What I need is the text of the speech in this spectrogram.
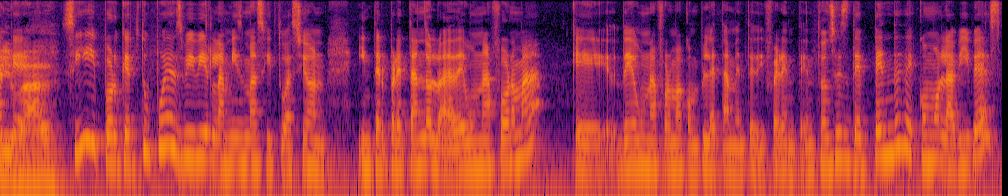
que... Sí, porque tú puedes vivir la misma situación interpretándola de una forma que de una forma completamente diferente. Entonces depende de cómo la vives,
